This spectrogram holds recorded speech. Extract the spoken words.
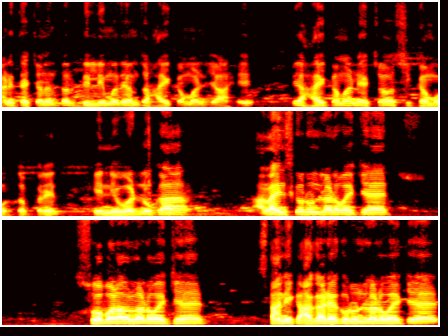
आणि त्याच्यानंतर दिल्लीमध्ये आमचं हायकमांड जे आहे ते हायकमांड याच्यावर शिक्कामोर्तब करेल. की निवडणुका अलायन्स करून लढवायच्या आहेत स्वबळावर लढवायचे आहेत स्थानिक आघाड्या करून लढवायचे आहेत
